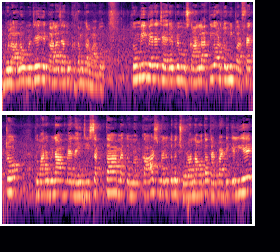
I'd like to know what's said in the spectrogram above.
बुला लो मुझे। ये काला जादू खत्म करवा दो। तुम ही मेरे चेहरे पे मुस्कान लाती हो और तुम ही परफेक्ट हो। तुम्हारे बिना अब मैं नहीं जी सकता, मैं तुम, काश मैंने तुम्हें छोड़ा ना होता थर्ड पार्टी के लिए।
